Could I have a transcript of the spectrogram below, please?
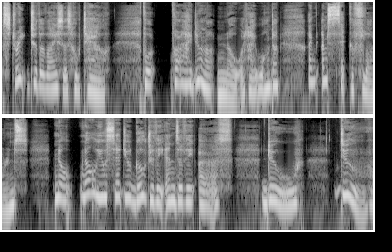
straight to the Vyses' Hotel? For for I do not know what I want. I'm, I'm, I'm sick of Florence. No, no, you said you'd go to the ends of the earth. Do, do.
